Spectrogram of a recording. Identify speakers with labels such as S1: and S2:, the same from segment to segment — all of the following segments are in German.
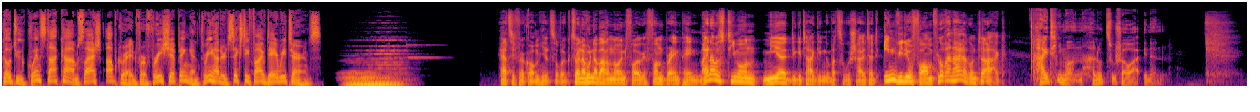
S1: Go to quince.com slash upgrade for free shipping and 365-day returns.
S2: Herzlich willkommen hier zurück zu einer wunderbaren neuen Folge von Brain Pain. Mein Name ist Timon, mir digital gegenüber zugeschaltet in Videoform. Florian Heider, guten Tag.
S3: Hi Timon, hallo ZuschauerInnen.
